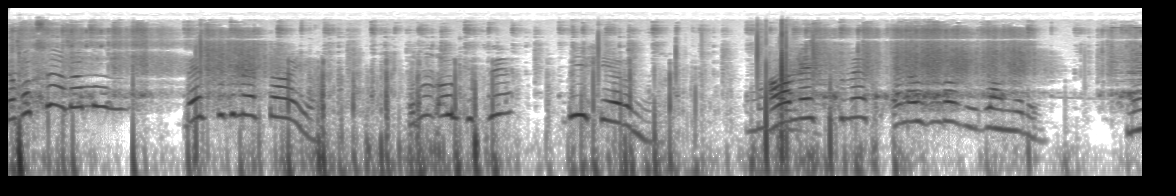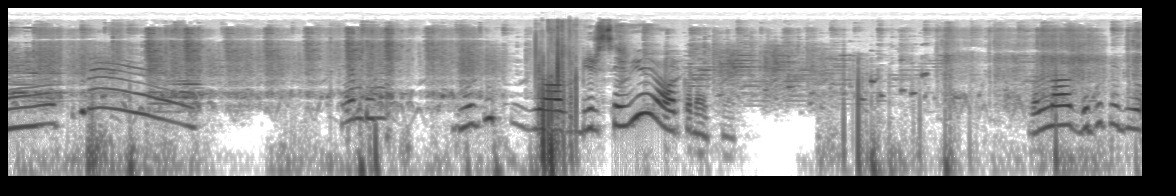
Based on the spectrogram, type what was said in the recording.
Ya baksana ben bunun Mesut'u Mesut daha iyi. Bunun ultisi bir işe yaramıyor. Ama Mesut'u Mesut en azından hızlandırır. Mesut'u Mesut. Hem bu müziksiz ya bir seviyor ya arkadaşlar. Vallahi gıcık ediyor.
